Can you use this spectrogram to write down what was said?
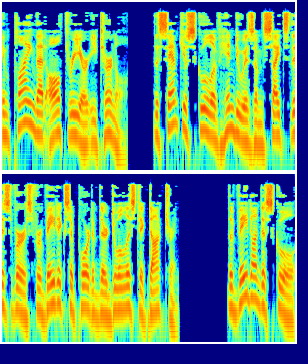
implying that all three are eternal. The Samkhya school of Hinduism cites this verse for Vedic support of their dualistic doctrine. The Vedanta school,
